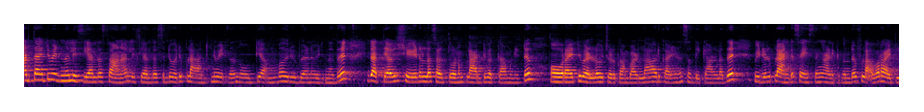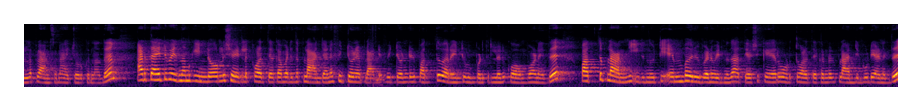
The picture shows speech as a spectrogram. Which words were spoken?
അടുത്തായിട്ട് വരുന്നത് ലിസിയാന്തസ് ആണ്. ലിസിയാന്തസിന്റെ ഒരു പ്ലാന്റിന് വരുന്നത് നൂറ്റി അമ്പത് രൂപയാണ് വരുന്നത്. ഇത് അത്യാവശ്യം ഷെയ്ഡുള്ള സ്ഥലത്ത് വേണം പ്ലാന്റ് വെക്കാൻ വേണ്ടിയിട്ട് ഓവറായിട്ട് വെള്ളം ഒഴിച്ചു കൊടുക്കാൻ പാടില്ല ആ ഒരു കാര്യമാണ് ശ്രദ്ധിക്കാനുള്ളത്. വീഡിയോയിൽ പ്ലാന്റ് സൈസും കാണിക്കുന്നുണ്ട്. ഫ്ലവർ ആയിട്ടുള്ള പ്ലാന്റ്സാണ് അയച്ചു കൊടുക്കുന്നത്. അടുത്തായിട്ട് വരുന്നത് നമുക്ക് ഇൻഡോറിൽ ഷെയ്ഡിലൊക്കെ വളർത്തിയെടുക്കാൻ പറ്റുന്ന പ്ലാന്റാണ് ഫിറ്റോണി പ്ലാന്റ് ഫിറ്റോണിന്റെ ഒരു പത്ത് വെറൈറ്റി ഉൾപ്പെടുത്തിയിട്ടുള്ള ഒരു കോംബോ ആണ് ഇത്. പത്ത് പ്ലാന്റിന് ഇരുന്നൂറ്റി എൺപത് രൂപയാണ് വരുന്നത്. അത്യാവശ്യം കെയർ കൊടുത്ത് വളർത്തിയേക്കേണ്ട ഒരു പ്ലാന്റും കൂടിയാണിത്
